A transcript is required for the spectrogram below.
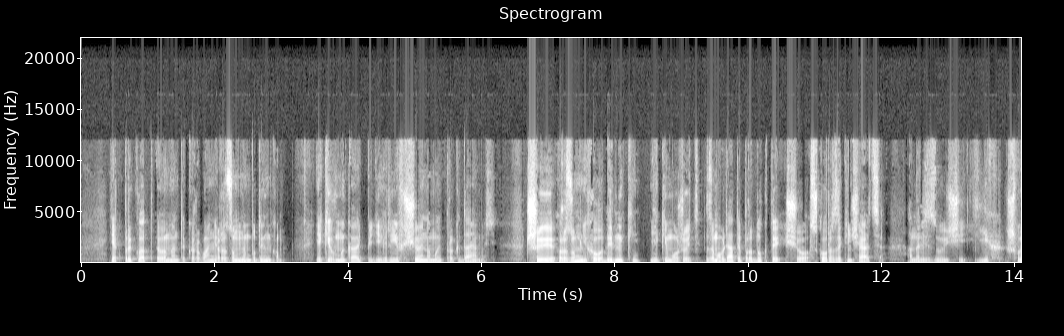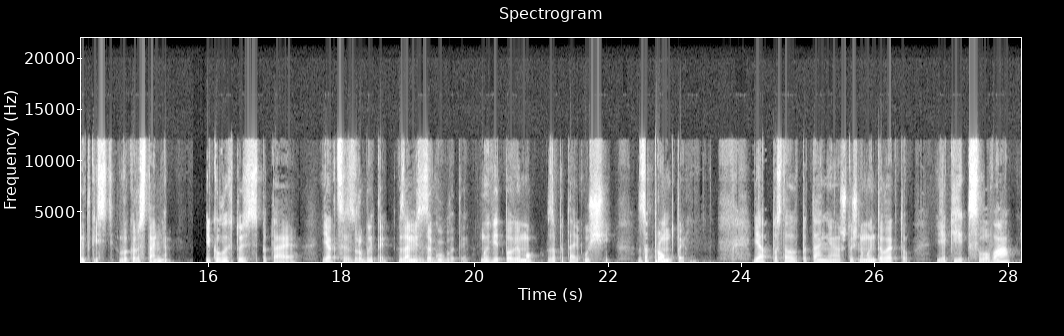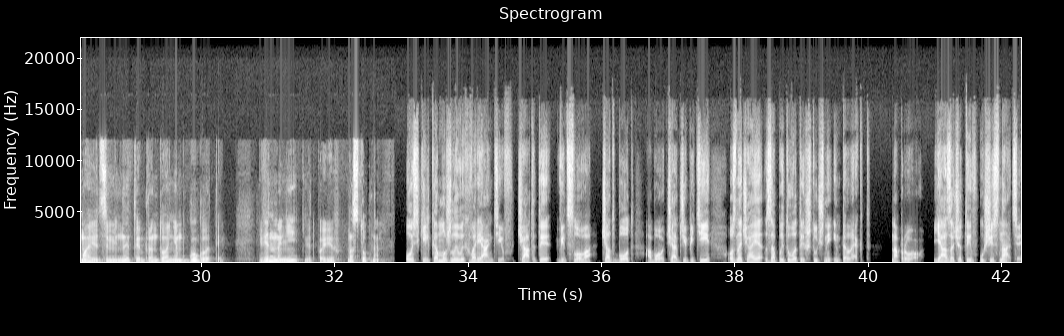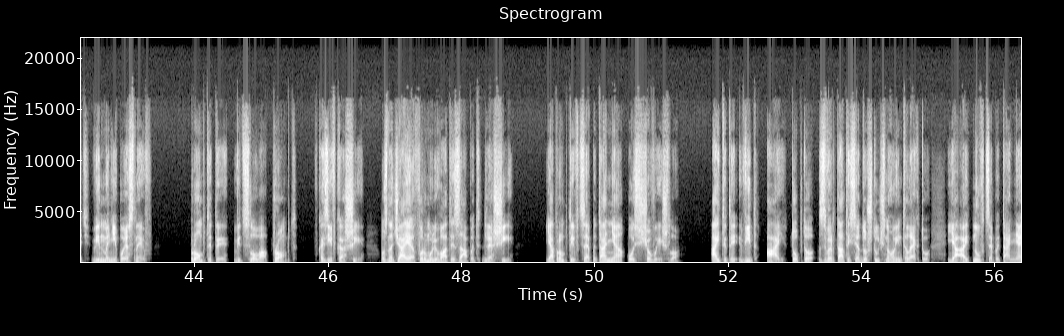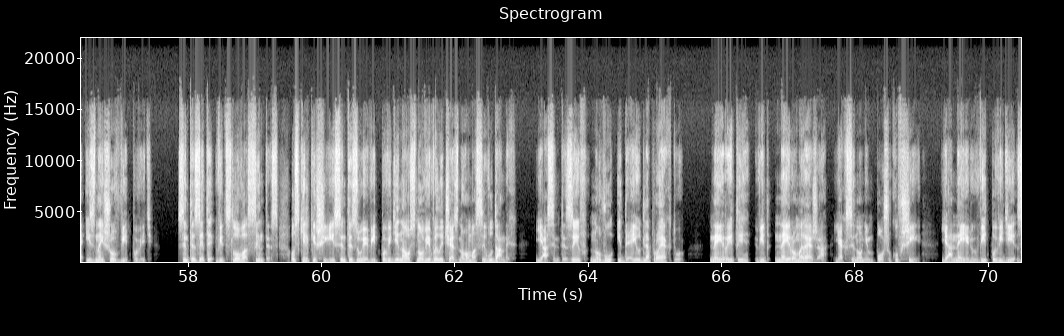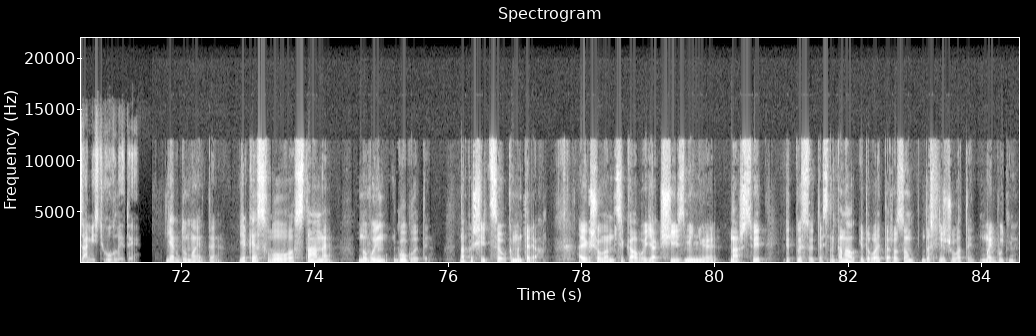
Як приклад, елементи керування розумним будинком, які вмикають підігрів, щойно ми прокидаємось. Чи розумні холодильники, які можуть замовляти продукти, що скоро закінчаються, аналізуючи їх швидкість використання. І коли хтось спитає, як це зробити, замість загуглити, ми відповімо: запитай ущі, запромти. Я поставив питання штучному інтелекту, які слова мають замінити брендонім гуглити. І він мені відповів наступне. Ось кілька можливих варіантів. Чатити від слова чат-бот або чат-GPT означає запитувати штучний інтелект. Наприклад, я зачатив у 16, він мені пояснив. Промптити від слова prompt, вказівка ші, означає формулювати запит для ші. Я промптив це питання, ось що вийшло. Айтити від I, тобто звертатися до штучного інтелекту. Я айтнув це питання і знайшов відповідь. Синтезити від слова синтез, оскільки ші синтезує відповіді на основі величезного масиву даних. Я синтезив нову ідею для проекту. Нейрити від нейромережа, як синонім пошуку в ші. Я нейрю відповіді замість гуглити. Як думаєте, яке слово стане новим гуглити? Напишіть це у коментарях. А якщо вам цікаво, як щі змінює наш світ, підписуйтесь на канал і давайте разом досліджувати майбутнє.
